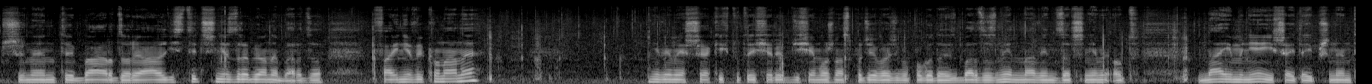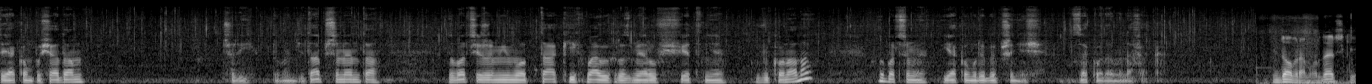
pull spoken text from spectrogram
przynęty bardzo realistycznie zrobione, bardzo fajnie wykonane. Nie wiem jeszcze jakich tutaj się ryb dzisiaj można spodziewać, bo pogoda jest bardzo zmienna, więc zaczniemy od najmniejszej tej przynęty jaką posiadam czyli to będzie ta przynęta. Zobaczcie, że mimo takich małych rozmiarów świetnie wykonana. Zobaczymy jaką rybę przyniesie. Zakładamy na hak. Dobra mordeczki,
